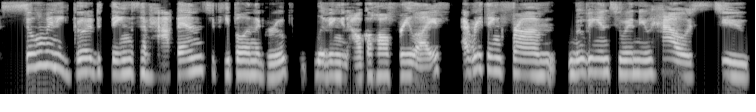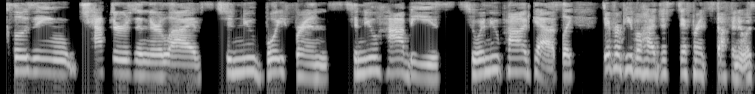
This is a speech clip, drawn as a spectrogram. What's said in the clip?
so many good things have happened to people in the group living an alcohol free life. Everything from moving into a new house to closing chapters in their lives to new boyfriends to new hobbies to a new podcast. Like different people had just different stuff and it was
